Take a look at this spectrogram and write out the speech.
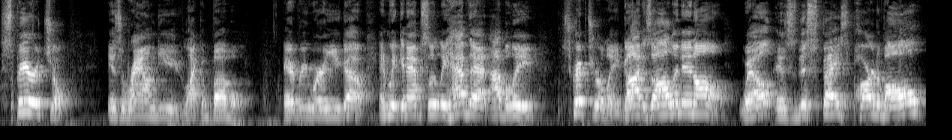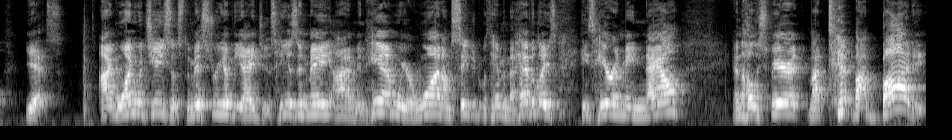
Spiritual is around you like a bubble everywhere you go. And we can absolutely have that, I believe, scripturally. God is all and in all. Well, is this space part of all? Yes. I'm one with Jesus, the mystery of the ages. He is in me, I am in him. We are one. I'm seated with him in the heavenlies. He's here in me now. And the Holy Spirit, my, temp, my body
